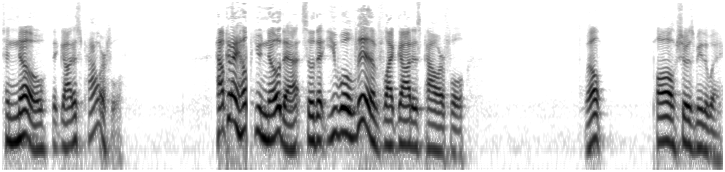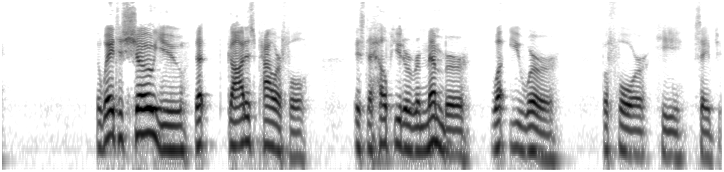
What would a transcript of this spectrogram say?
to know that God is powerful? How can I help you know that so that you will live like God is powerful? Well, Paul shows me the way. The way to show you that God is powerful is to help you to remember what you were before he saved you.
